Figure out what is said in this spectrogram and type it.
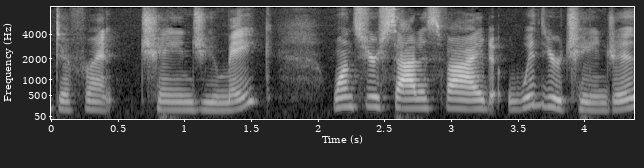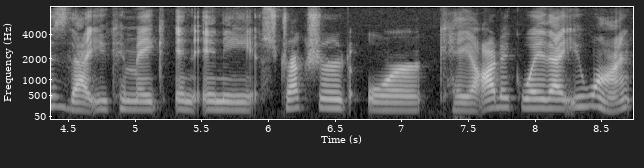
different change you make. Once you're satisfied with your changes that you can make in any structured or chaotic way that you want,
